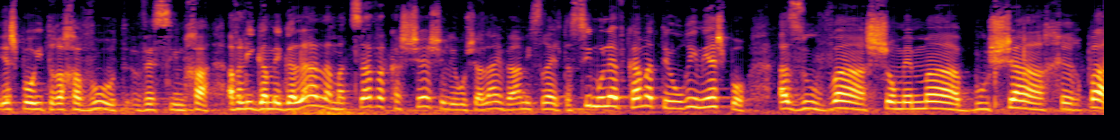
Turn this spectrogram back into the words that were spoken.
יש פה התרחבות ושמחה, אבל היא גם מגלה על המצב הקשה של ירושלים ועם ישראל. תשימו לב כמה תיאורים יש פה. עזובה, שוממה, בושה, חרפה.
